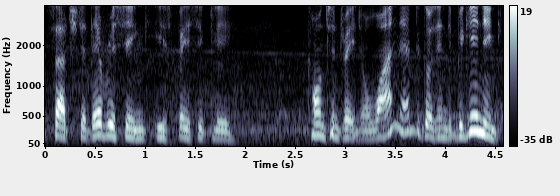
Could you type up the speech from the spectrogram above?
such that everything is basically concentrated on one, yeah? because in the beginning,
